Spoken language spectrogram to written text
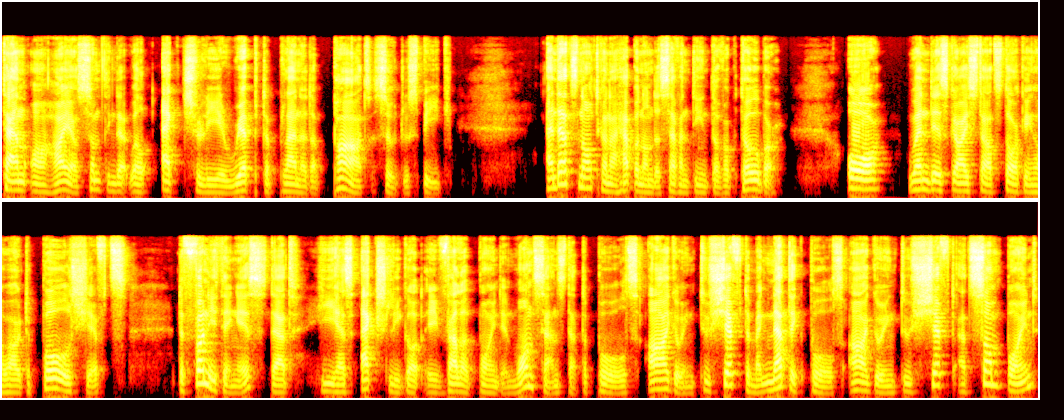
10 or higher, something that will actually rip the planet apart, so to speak. And that's not going to happen on the 17th of October. Or when this guy starts talking about the pole shifts, the funny thing is that he has actually got a valid point in one sense that the poles are going to shift, the magnetic poles are going to shift at some point,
